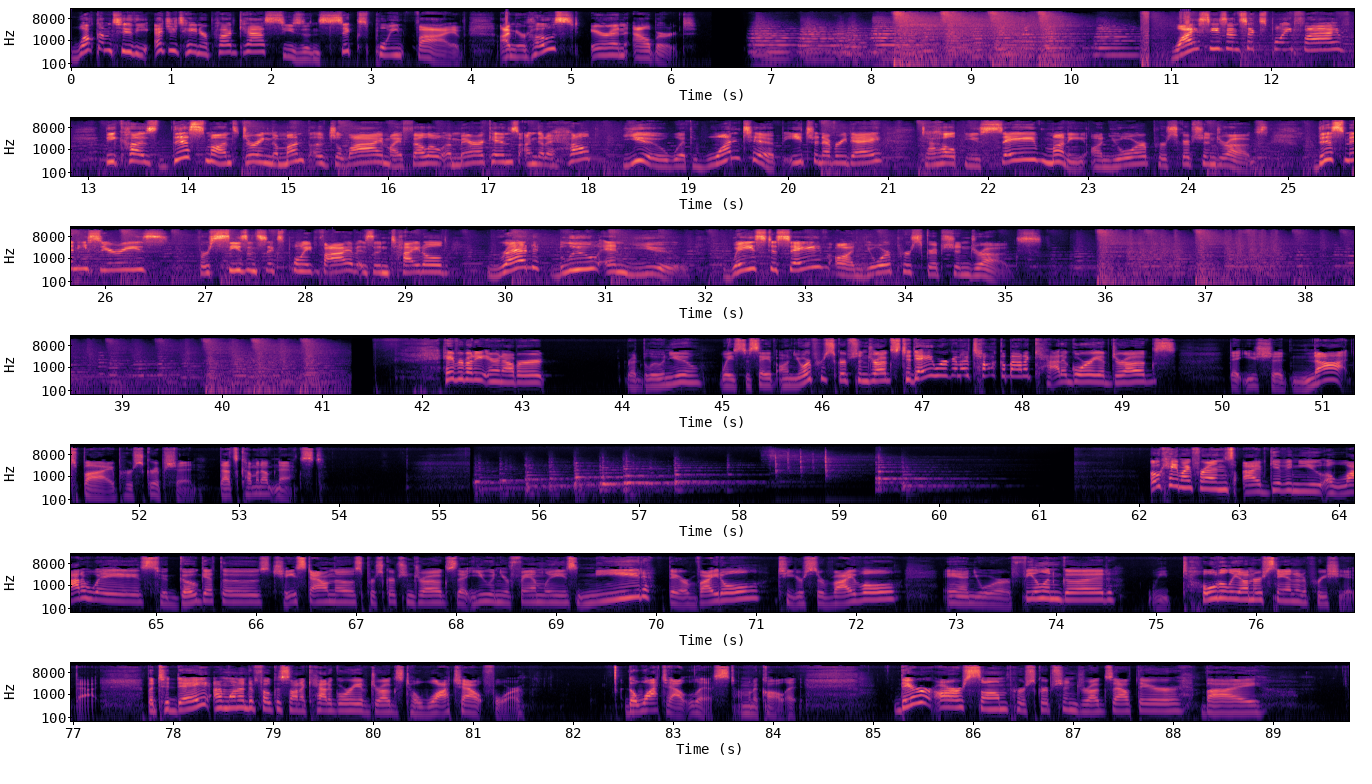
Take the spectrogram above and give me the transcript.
Welcome to the Edutainer Podcast, Season 6.5. I'm your host, Erin Albert. Why Season 6.5? Because this month, during the month of July, my fellow Americans, I'm going to help you with one tip each and every day to help you save money on your prescription drugs. This mini series for season 6.5 is entitled Red, Blue, and You Ways to Save on Your Prescription Drugs. Hey, everybody, Erin Albert. Red, Blue, and You, ways to save on your prescription drugs. Today, we're going to talk about a category of drugs that you should not buy prescription. That's coming up next. Okay, my friends, I've given you a lot of ways to go get those, chase down those prescription drugs that you and your families need. They are vital to your survival and your feeling good. We totally understand and appreciate that. But today, I wanted to focus on a category of drugs to watch out for. The watch out list, I'm going to call it. There are some prescription drugs out there by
